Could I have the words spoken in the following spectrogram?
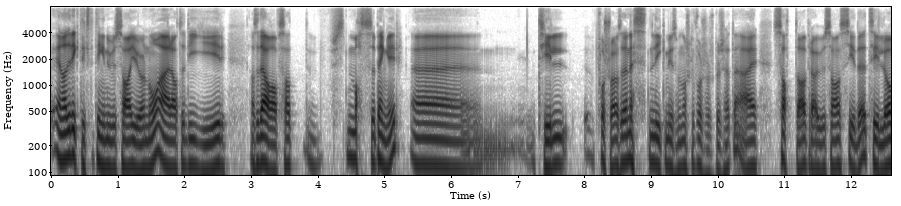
en av de viktigste tingene USA gjør nå, er at de gir Altså det er avsatt masse penger eh, til forsvar. Altså det er nesten like mye som det norske forsvarsbudsjettet er satt av fra USAs side til å,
